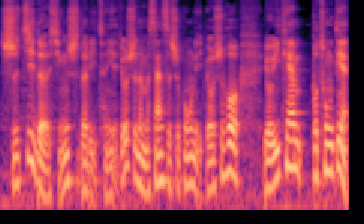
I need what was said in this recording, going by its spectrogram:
实际的行驶的里程也就是那么三四十公里。有时候有一天不充电，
